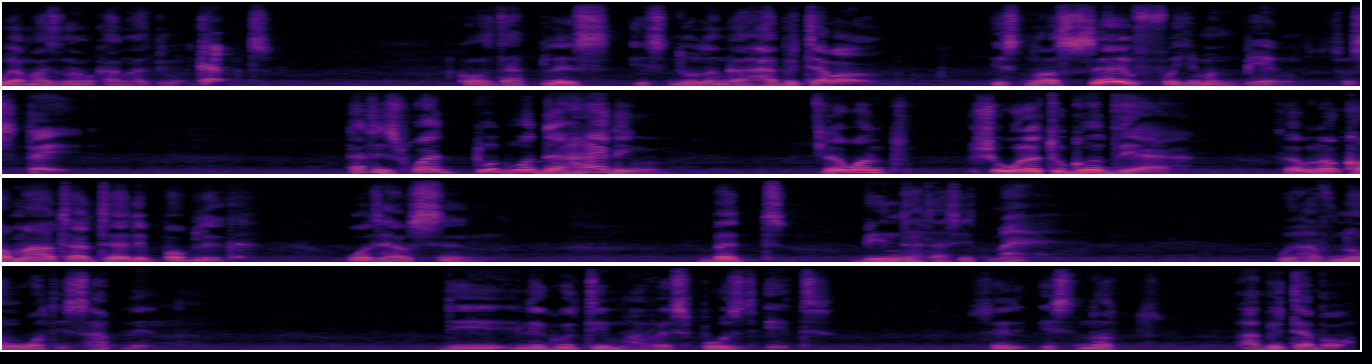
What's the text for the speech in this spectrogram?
where Mazen Kanu has been kept. because that place is no longer habitable. It's not safe for human beings to stay. That is what, what they're hiding. They want Sowore to go there. So I will not come out and tell the public what they have seen. But being that as it may, we have known what is happening. The legal team have exposed it. Said it's not habitable.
